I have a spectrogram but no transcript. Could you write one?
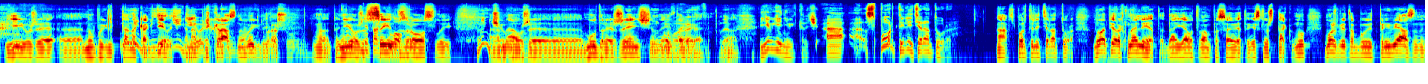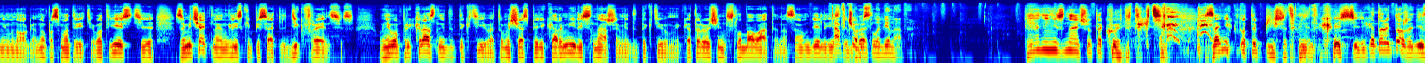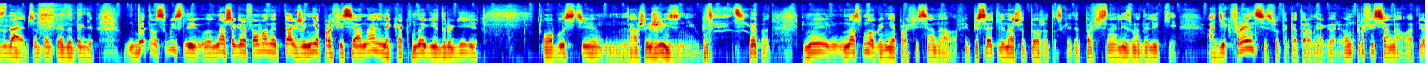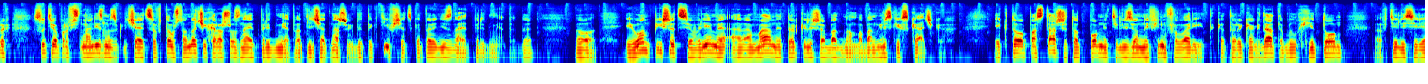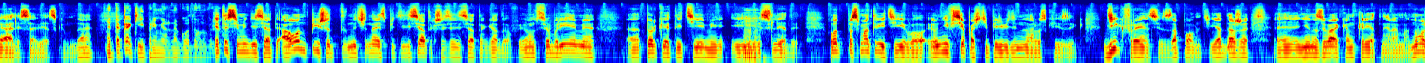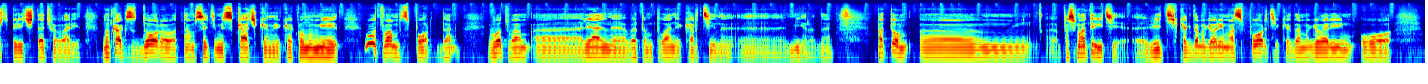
ей уже, э, ну, выглядит она Не- как не девочка, она девочка, прекрасно ну, выглядит. хорошо. Вот, у нее Ну, уже не так сын плохо. взрослый, Ну, ничего. она уже э, мудрая женщина Ну, и так бывает, далее. да. Вот. Евгений Викторович, а, а спорт и литература? А, спорт и литература. Ну, во-первых, на лето, да, я вот вам посоветую, если уж так, ну, может быть, это будет привязано немного, но посмотрите. Вот есть э, замечательный английский писатель Дик Фрэнсис. У него прекрасный детектив, а то мы сейчас перекормились нашими детективами, которые очень слабоваты на самом деле. А в чем брать- слабина-то? Да они не знают, что такое детектив. За них кто-то пишет, у меня такое ощущение, который тоже не знает, что такое детектив. В этом смысле наши графоманы также не профессиональны, как многие другие области нашей жизни. Вот. Мы, у нас много непрофессионалов, и писатели наши тоже, так сказать, от профессионализма далеки. А Дик Фрэнсис, вот о котором я говорю, он профессионал. Во-первых, суть его профессионализма заключается в том, что он очень хорошо знает предмет, в отличие от наших детективщиц, которые не знают предмета. Да? Вот. И он пишет все время романы только лишь об одном, об английских скачках. И кто постарше, тот помнит телевизионный фильм «Фаворит», который когда-то был хитом в телесериале советском, да? Это какие примерно годы он вышел? Это 70-е. А он пишет, начиная с 50-х, 60-х годов. И он все время э, только этой теме и следует. Вот посмотрите его. Они все почти переведены на русский язык. Дик Фрэнсис, запомните. Я даже э, не называю конкретный роман. Ну, можете перечитать «Фаворит». Но как здорово там с этими скачками, как он умеет. Вот вам спорт, да? Вот вам э, реальная в этом плане картина э, мира, да? Потом, эм, посмотрите, ведь когда мы говорим о спорте, когда мы говорим о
